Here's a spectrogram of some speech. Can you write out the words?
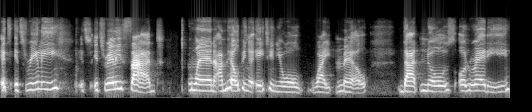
it's it's really it's it's really sad when I'm helping an 18 year old white male that knows already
